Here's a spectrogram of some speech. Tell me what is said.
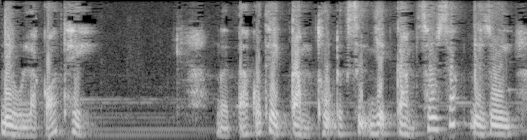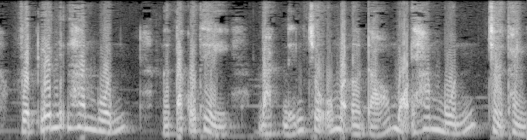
Đều là có thể. Người ta có thể cảm thụ được sự nhạy cảm sâu sắc Để rồi vượt lên những ham muốn. Người ta có thể đạt đến chỗ mà ở đó mọi ham muốn trở thành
